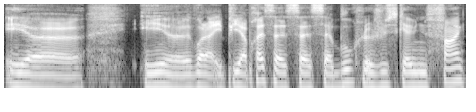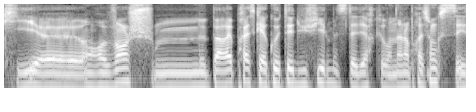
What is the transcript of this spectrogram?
et euh, et euh, voilà. Et puis après ça, ça, ça boucle jusqu'à une fin qui euh, en revanche me paraît presque à côté du film. C'est-à-dire qu'on a l'impression que c'est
